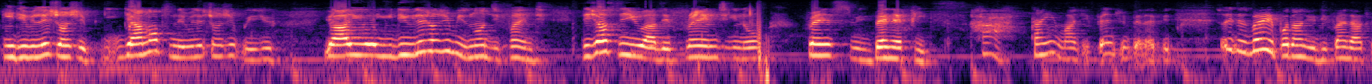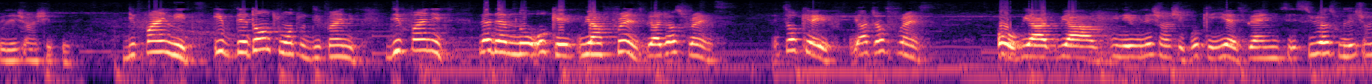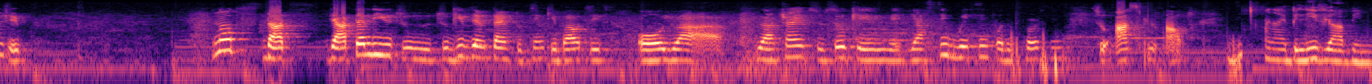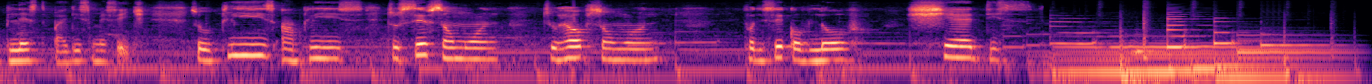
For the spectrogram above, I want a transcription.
in the relationship. They are not in a relationship with you. You are you, the relationship is not defined. They just see you as a friend you know friends with benefits. Ha! Can you imagine? Friends with benefits. So it is very important you define that relationship. Define it. If they don't want to define it define it. Let them know okay we are friends. We are just friends. It's okay. We are just friends oh we are we are in a relationship. Okay yes we are in a serious relationship. Not that they are telling you to to give them time to think about it or you are you are trying to say okay you are still waiting for the person to ask you out. And i believe you have been blessed by this message. So please and please to save someone to help someone for the sake of love share this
